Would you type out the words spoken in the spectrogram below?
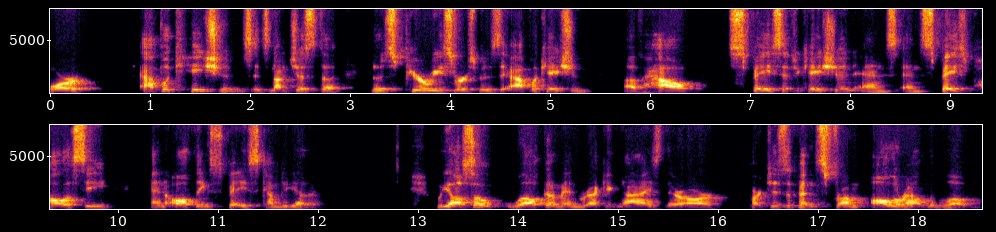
or applications. It's not just the, the pure research, but it's the application of how space education and, and space policy and all things space come together. We also welcome and recognize there are participants from all around the globe.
